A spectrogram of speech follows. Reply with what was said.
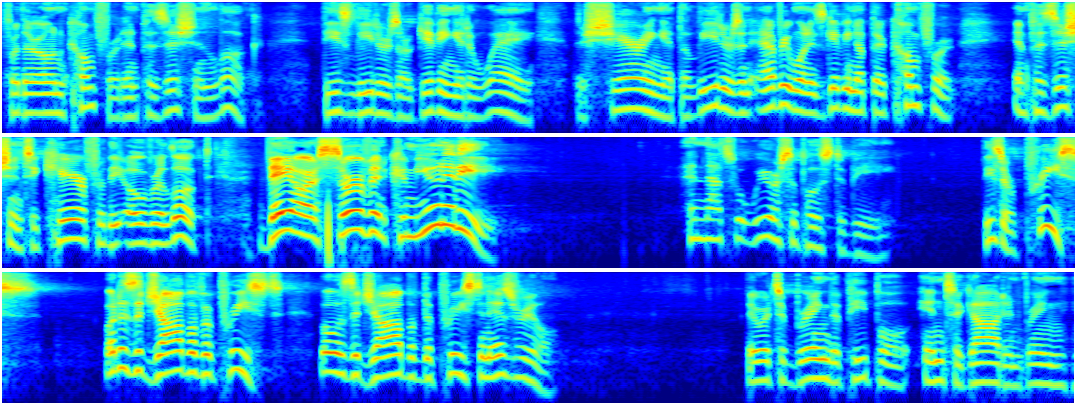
for their own comfort and position. Look, these leaders are giving it away. They're sharing it. The leaders and everyone is giving up their comfort and position to care for the overlooked. They are a servant community. And that's what we are supposed to be. These are priests. What is the job of a priest? What was the job of the priest in Israel? They were to bring the people into God and bring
